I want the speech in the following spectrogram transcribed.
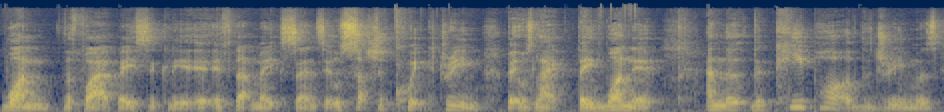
won the fight basically if that makes sense it was such a quick dream but it was like they won it and the the key part of the dream was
